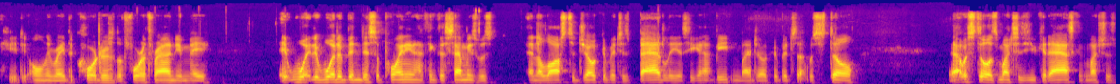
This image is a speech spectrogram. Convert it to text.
if he only made the quarters of the fourth round, you may it would it would have been disappointing. I think the semis was and a loss to Djokovic as badly as he got beaten by Djokovic. That was still that was still as much as you could ask, as much as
